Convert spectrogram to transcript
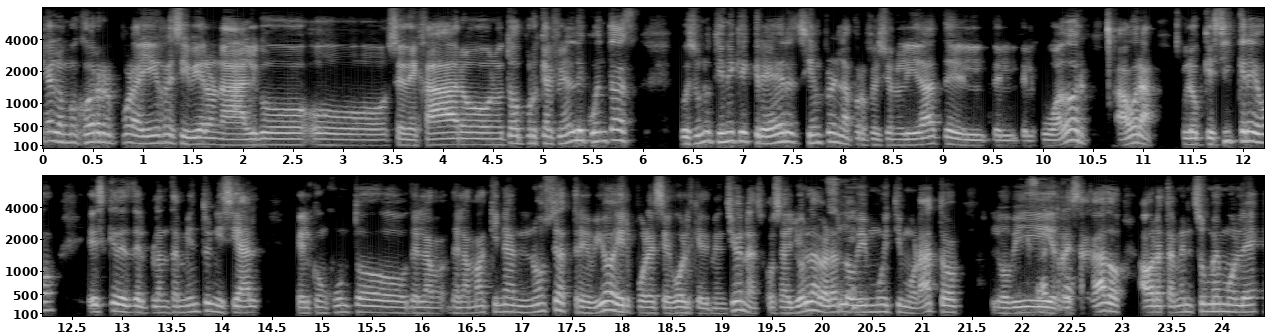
que, a lo mejor por ahí recibieron algo o se dejaron o todo, porque al final de cuentas, pues uno tiene que creer siempre en la profesionalidad del, del, jugador. Ahora, Lo que sí creo es que desde el planteamiento inicial, el conjunto de la, de la máquina no se atrevió a ir por ese gol que mencionas. O sea, yo la verdad lo vi muy timorato, lo vi rezagado. Ahora también sumémosle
